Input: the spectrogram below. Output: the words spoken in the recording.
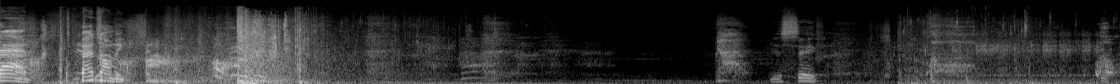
Bad! Bad zombie! You're safe. Oh, oh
